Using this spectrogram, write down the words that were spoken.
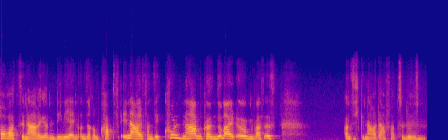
Horrorszenarien, die wir in unserem Kopf innerhalb von Sekunden haben können, sobald irgendwas ist, und sich genau davor zu lösen.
